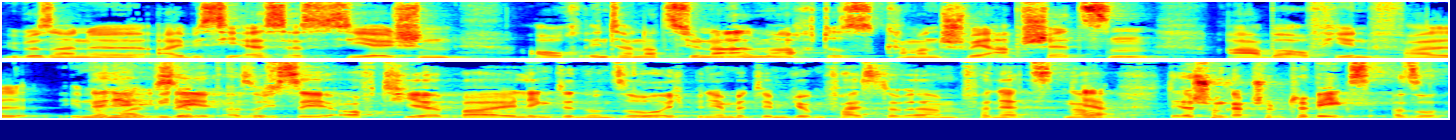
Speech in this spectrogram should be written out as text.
über seine IBCS Association auch international macht. Das kann man schwer abschätzen. aber auf jeden Fall immer nee, nee, mal wieder. Seh, also ich sehe oft hier bei LinkedIn und so, ich bin ja mit dem Jürgen Feist ähm, vernetzt, ne? Ja. der ist schon ganz schön unterwegs. Also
